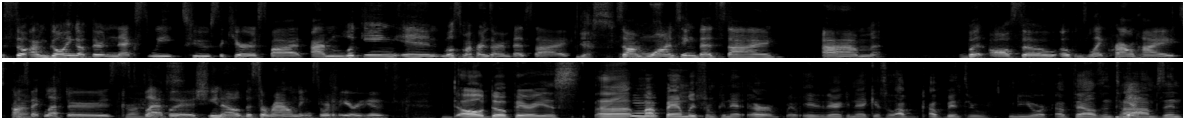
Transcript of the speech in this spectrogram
so I'm going up there next week to secure a spot. I'm looking in most of my friends are in Bed-Stuy. Yes. So I'm wanting Bed-Stuy, um, but also open to like Crown Heights, Prospect Lefferts, Crown Heights. Flatbush, you know, the surrounding sort of areas. All dope areas. Uh, Yeah. my family's from Connecticut, or in- they're in Connecticut, so I've I've been through New York a thousand Yeah. times, and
